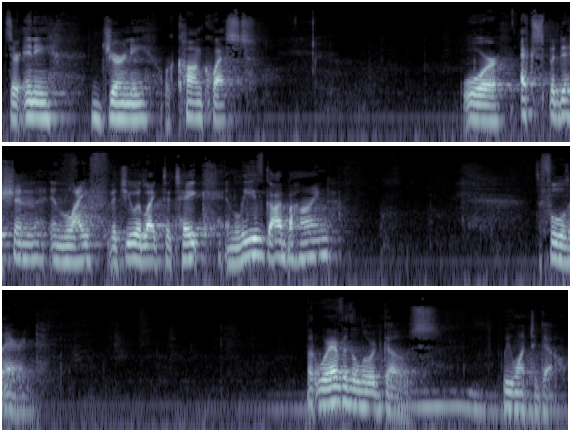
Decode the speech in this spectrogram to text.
Is there any journey or conquest or expedition in life that you would like to take and leave God behind? It's a fool's errand. But wherever the Lord goes, we want to go.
